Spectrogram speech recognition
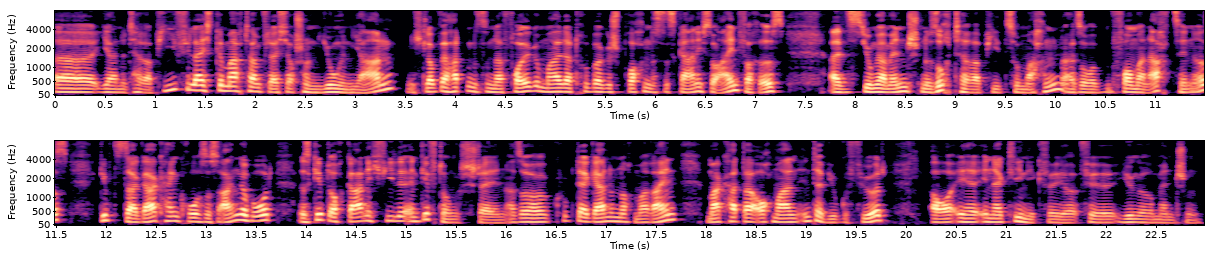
äh, ja eine Therapie vielleicht gemacht haben, vielleicht auch schon in jungen Jahren. Ich glaube, wir hatten es in der Folge mal darüber gesprochen, dass es gar nicht so einfach ist, als junger Mensch eine Suchttherapie zu machen. Also bevor man 18 ist, gibt es da gar kein großes Angebot. Es gibt auch gar nicht viele Entgiftungsstellen. Also guckt da gerne noch mal rein. Marc hat da auch mal ein Interview geführt, auch in der Klinik für, für jüngere Menschen.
